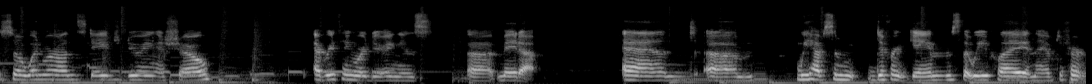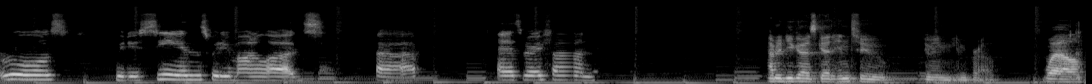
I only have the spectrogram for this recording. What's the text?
so when we're on stage doing a show, everything we're doing is uh, made up, and um, we have some different games that we play, and they have different rules. We do scenes, we do monologues, uh, and it's very fun. How did you guys get into doing improv? Well,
